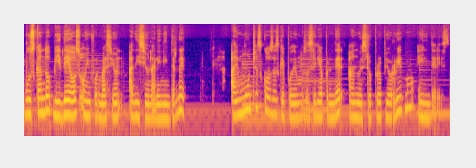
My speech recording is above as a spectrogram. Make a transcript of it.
buscando videos o información adicional en Internet. Hay muchas cosas que podemos hacer y aprender a nuestro propio ritmo e interés.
